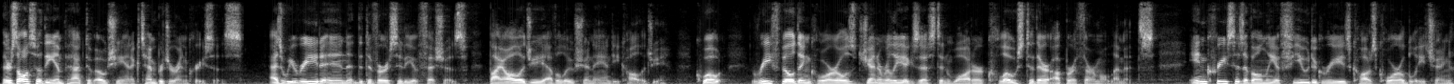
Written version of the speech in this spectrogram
there's also the impact of oceanic temperature increases. As we read in The Diversity of Fishes Biology, Evolution, and Ecology, quote, Reef building corals generally exist in water close to their upper thermal limits. Increases of only a few degrees cause coral bleaching,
